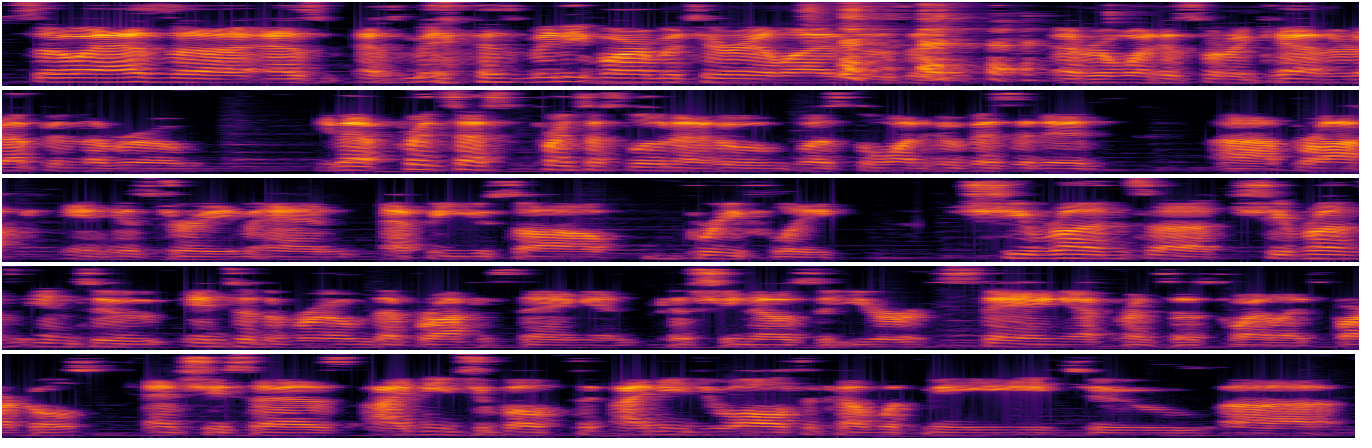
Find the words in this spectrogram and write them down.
So as uh, as as Mi- as Minibar materializes and everyone has sort of gathered up in the room, you have Princess Princess Luna, who was the one who visited uh, Brock in his dream, and Epi you saw briefly. She runs uh she runs into into the room that Brock is staying in because she knows that you're staying at Princess Twilight Sparkles, and she says, "I need you both. To, I need you all to come with me to uh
